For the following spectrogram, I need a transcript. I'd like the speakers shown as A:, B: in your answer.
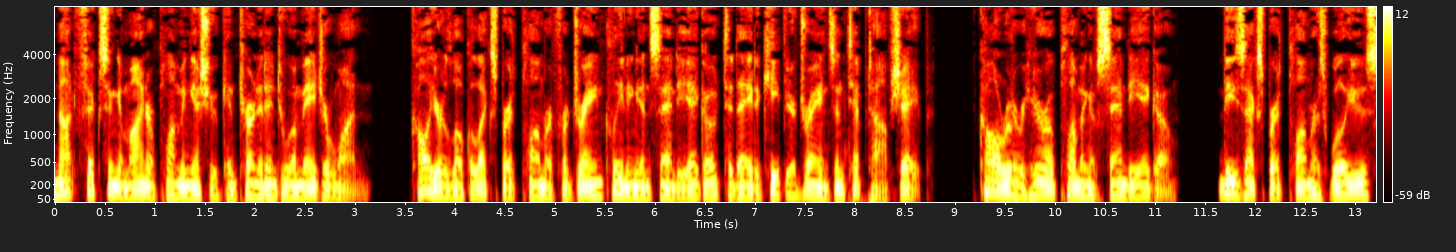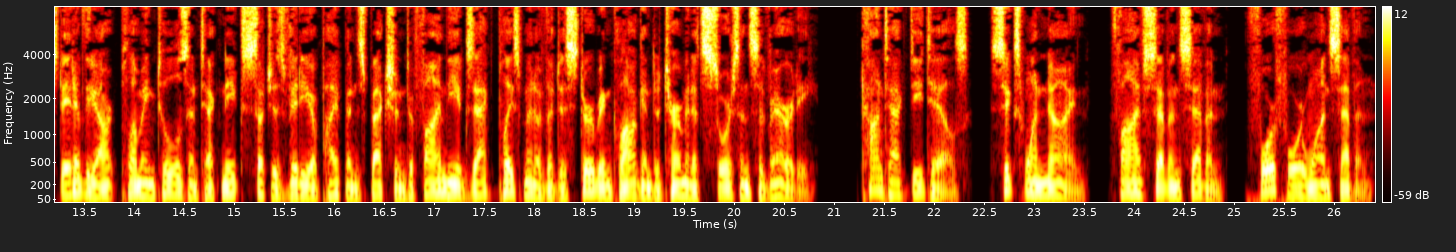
A: Not fixing a minor plumbing issue can turn it into a major one. Call your local expert plumber for drain cleaning in San Diego today to keep your drains in tip-top shape. Call Rooter Hero Plumbing of San Diego. These expert plumbers will use state-of-the-art plumbing tools and techniques such as video pipe inspection to find the exact placement of the disturbing clog and determine its source and severity. Contact details 619 577 4417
